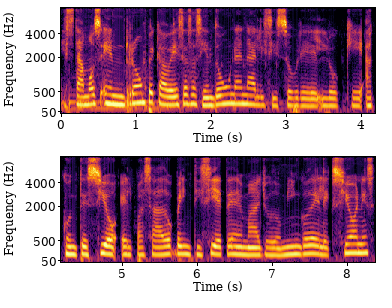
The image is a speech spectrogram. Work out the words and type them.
Estamos en Rompecabezas haciendo un análisis sobre lo que aconteció el pasado 27 de mayo, domingo de elecciones,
